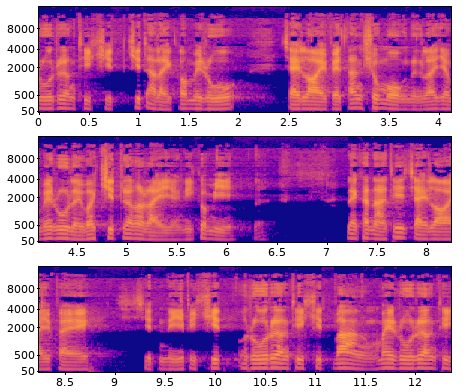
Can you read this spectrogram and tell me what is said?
รู้เรื่องที่คิด คิดอะไรก็ไม่รู้ ใจลอยไปตั้งชั่วโมงหนึ่งแล้วยังไม่รู้เลยว่าคิดเรื่องอะไรอย่างนี้ก็มีในขณะที่ใจลอยไปจิตหนีไปคิด รู้เรื่องที่คิดบ้าง ไม่รู้เรื่องที่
